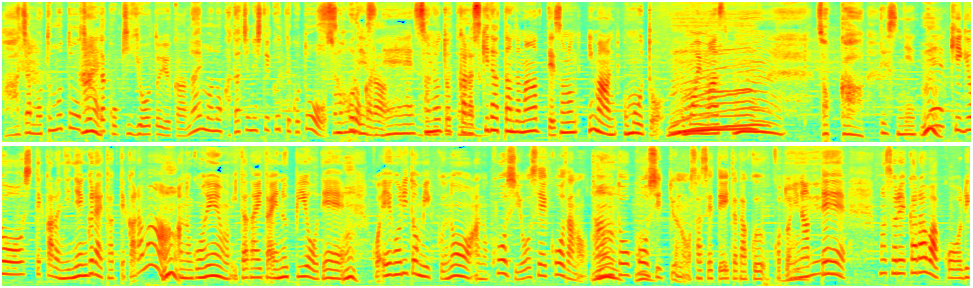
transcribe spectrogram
あーじゃあもともとそういったこう起業というか、ないものを形にしていくってことをその頃からそうですね、その時から好きだったんだなってその今思うと思います。うん。うんそっか。ですね、うん。で起業してから2年ぐらい経ってからは、うん。あのご縁をいただいた NPO で、うん。こう英語リトミックのあの講師養成講座の担当講師っていうのをさせていただくことになって、まあ、それからはこうリ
